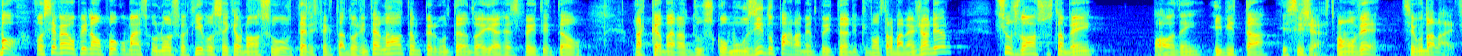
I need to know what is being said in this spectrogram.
Bom, você vai opinar um pouco mais conosco aqui, você que é o nosso telespectador internauta, estamos perguntando aí a respeito então da Câmara dos Comuns e do Parlamento Britânico que vão trabalhar em janeiro, se os nossos também podem imitar esse gesto. Vamos ver? Segunda live.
